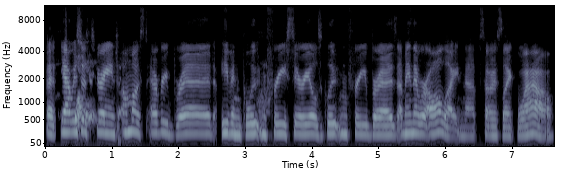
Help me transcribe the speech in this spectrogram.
But yeah, it was just strange. Almost every bread, even gluten free cereals, gluten free breads. I mean, they were all lighting up. So I was like, wow.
